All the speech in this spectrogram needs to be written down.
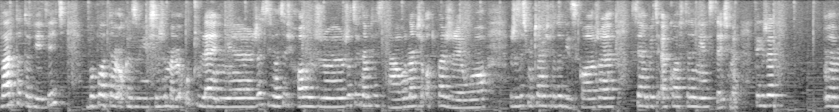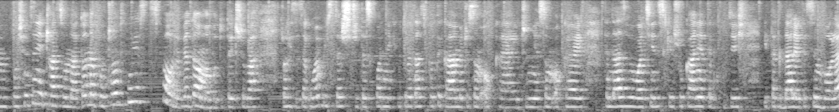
warto to wiedzieć, bo potem okazuje się, że mamy uczulenie, że jesteśmy na coś chorzy, że coś nam się stało, nam się odparzyło, że zaśmieczamy środowisko, że chcemy być eko, a wcale nie jesteśmy. Także poświęcenie czasu na to na początku jest spore, wiadomo, bo tutaj trzeba trochę się zagłębić też, czy te składniki, które tam spotykamy, czy są ok, czy nie są ok, te nazwy łacińskie, szukanie tego gdzieś i tak dalej, te symbole,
